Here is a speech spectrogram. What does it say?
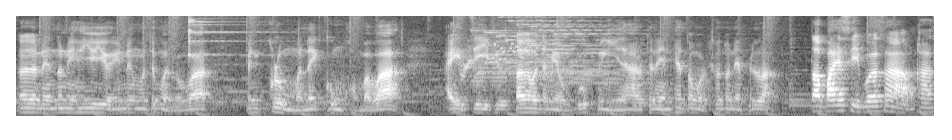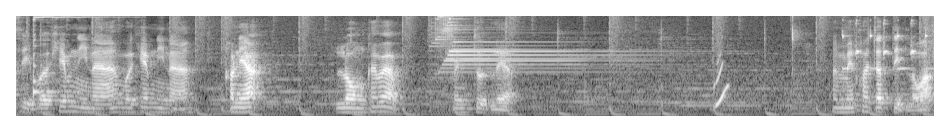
เราจะเน้นตรงนี้ให้เยอะๆนิดนึง มันจะเหมือนแบบว่าเป็นกลุ่มเหมือนในกลุ่มของแบบว่า IG filter มันจะมีแบบบุ๊กอย่างงี้นะครับจะเน้นแค่ตรงแบบช่วงตรงนี้เป็นหลัก ต่อไปสีเบอร์สามค่ะสีเบอร์เข้มนี้นะ เบอร์เข้มนี้นะ คราวเนี้ย ลงแค่แบบเป็นจุดเลยอะมันไม่ค่อยจะติดแล้วอะ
